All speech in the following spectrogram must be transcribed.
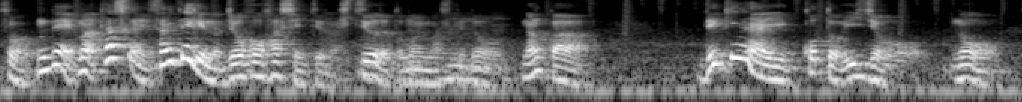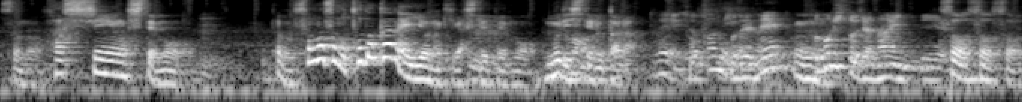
そう。でまあ確かに最低限の情報発信っていうのは必要だと思いますけど、うん。なんかできないこと以上のその発信をしても多分そもそも届かないような気がしてても、無理してるから、ねそこでね、うん。その人じゃないんで。そうそうそう。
